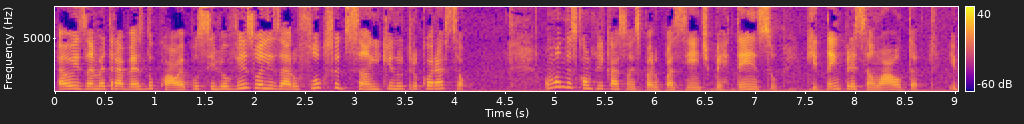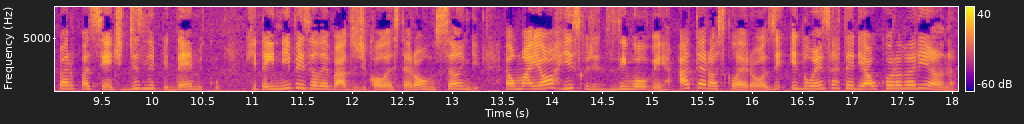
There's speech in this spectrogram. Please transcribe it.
é o exame através do qual é possível visualizar o fluxo de sangue que nutre o coração. Uma das complicações para o paciente hipertenso, que tem pressão alta, e para o paciente dislipidêmico, que tem níveis elevados de colesterol no sangue, é o maior risco de desenvolver aterosclerose e doença arterial coronariana,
